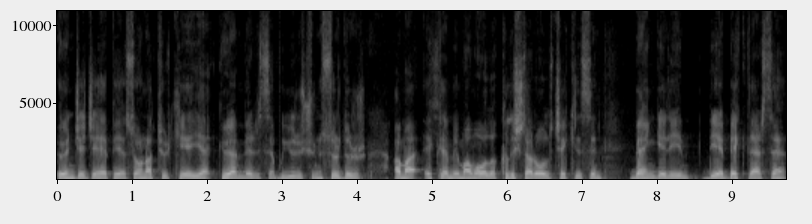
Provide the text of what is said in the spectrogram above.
önce CHP'ye sonra Türkiye'ye güven verirse bu yürüyüşünü sürdürür. Ama Ekrem İmamoğlu Kılıçdaroğlu çekilsin ben geleyim diye beklerse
